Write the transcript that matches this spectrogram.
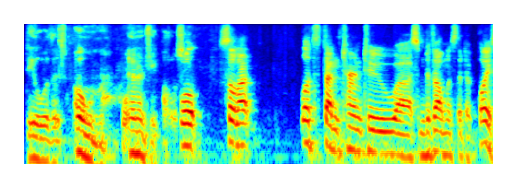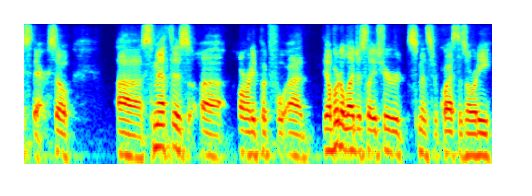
deal with its own energy policy. Well, so that let's then turn to uh, some developments that took place there. So uh, Smith is uh, already put for uh, the Alberta legislature. Smith's request has already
